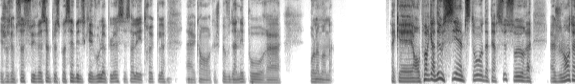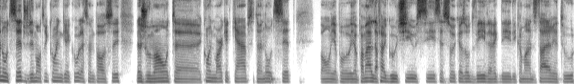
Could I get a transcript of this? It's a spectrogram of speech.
des choses comme ça. Suivez ça le plus possible, éduquez-vous le plus. C'est ça les trucs là, euh, que je peux vous donner pour, euh, pour le moment. Fait on peut regarder aussi un petit tour d'aperçu sur. Euh, je vous montre un autre site. Je vous ai montré CoinGecko la semaine passée. Là, je vous montre CoinMarketCap. C'est un autre site. Bon, il y, a pas, mal d'affaires Gucci aussi. C'est sûr qu'eux autres vivent avec des, commanditaires et tout.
